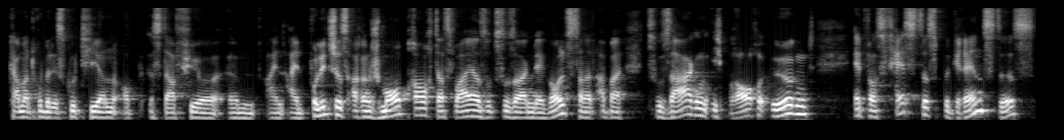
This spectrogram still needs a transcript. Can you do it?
kann man darüber diskutieren, ob es dafür ähm, ein, ein politisches Arrangement braucht. Das war ja sozusagen der Goldstandard. Aber zu sagen, ich brauche irgendetwas Festes, Begrenztes,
